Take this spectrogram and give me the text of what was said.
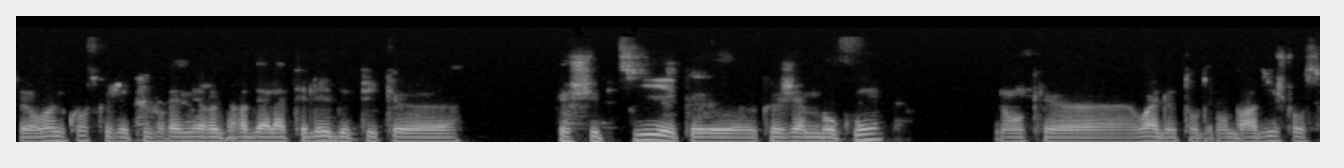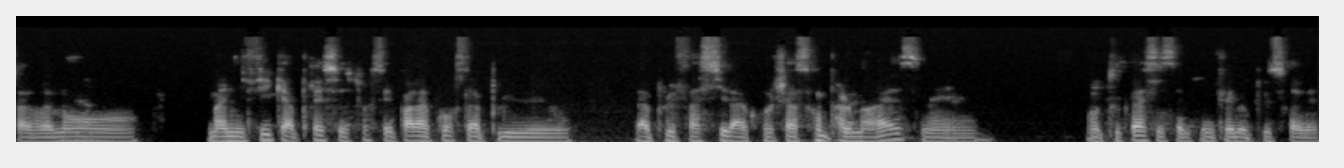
C'est vraiment une course que j'ai toujours aimé regarder à la télé depuis que, que je suis petit et que, que j'aime beaucoup. Donc, euh, ouais, le Tour de Lombardie, je trouve ça vraiment magnifique. Après, c'est sûr que c'est pas la course la plus, la plus facile à accrocher à son palmarès, mais en tout cas, c'est celle qui me fait le plus rêver.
